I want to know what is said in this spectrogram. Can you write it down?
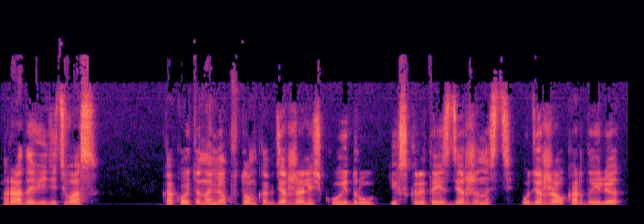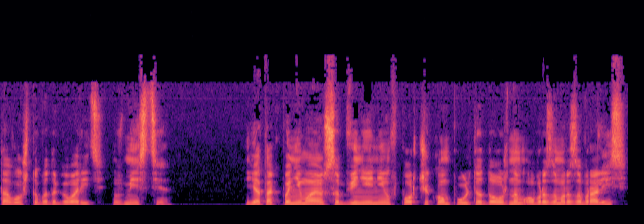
«Рада видеть вас!» Какой-то намек в том, как держались Ку и Дру, их скрытая сдержанность, удержал Корделию от того, чтобы договорить «вместе». Я так понимаю, с обвинением в порче компульта должным образом разобрались?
